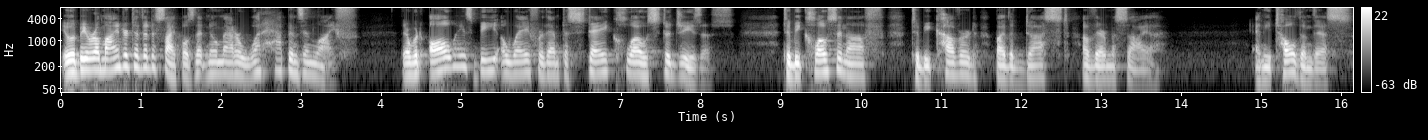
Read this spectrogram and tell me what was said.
It would be a reminder to the disciples that no matter what happens in life, there would always be a way for them to stay close to Jesus, to be close enough to be covered by the dust of their Messiah. And he told them this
